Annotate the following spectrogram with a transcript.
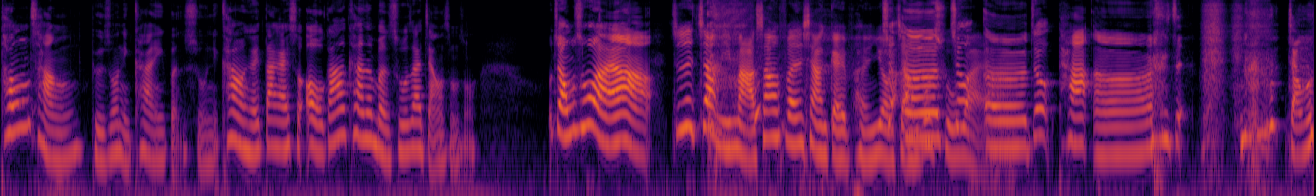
通常，比如说你看一本书，你看完可以大概说，哦，我刚刚看那本书在讲什么什么，我讲不出来啊，就是叫你马上分享给朋友，讲不出来、啊呃，呃，就他，呃，这 讲不。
